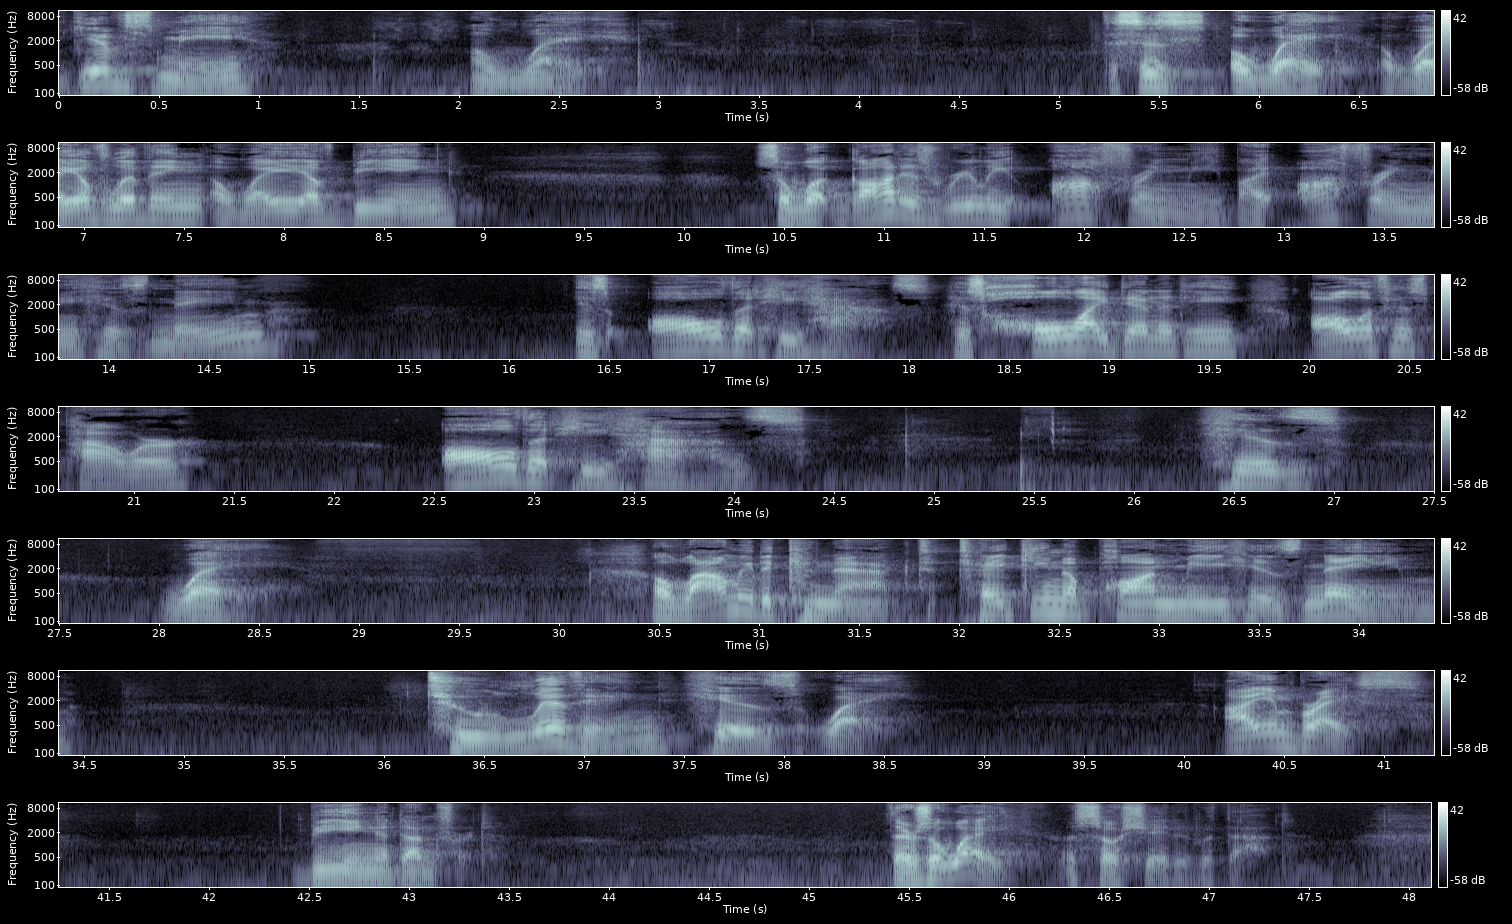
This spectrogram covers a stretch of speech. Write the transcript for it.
gives me a way. This is a way, a way of living, a way of being. So, what God is really offering me by offering me His name is all that He has His whole identity, all of His power, all that he has his way. Allow me to connect, taking upon me his name, to living his way. I embrace being a Dunford. There's a way associated with that.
